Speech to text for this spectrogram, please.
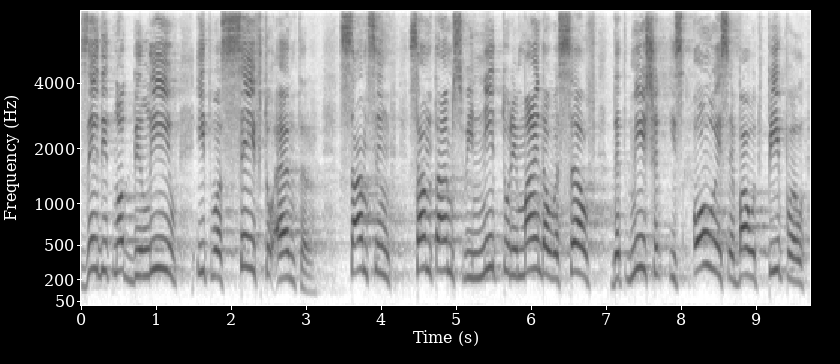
They did not believe it was safe to enter. Something, sometimes we need to remind ourselves that mission is always about people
